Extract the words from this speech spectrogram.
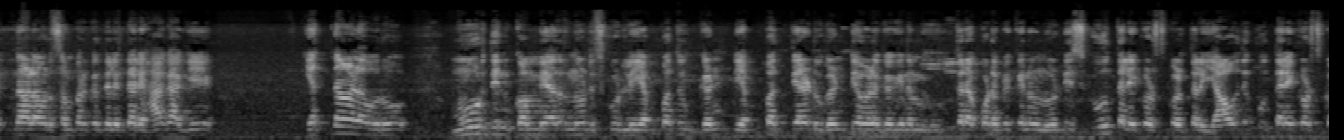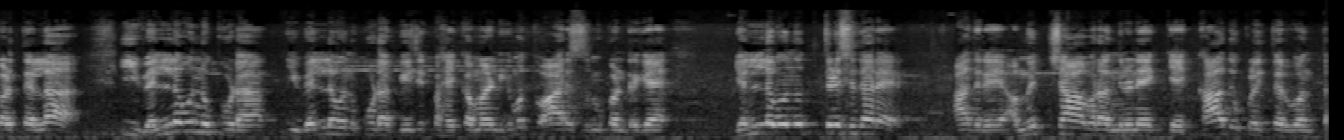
ಯತ್ನಾಳ್ ಅವರ ಸಂಪರ್ಕದಲ್ಲಿದ್ದಾರೆ. ಹಾಗಾಗಿ ಯತ್ನಾಳ್ ಅವರು ಮೂರು ದಿನಕ್ಕೊಮ್ಮೆ ಆದ್ರೂ ನೋಟಿಸ್ ಕೊಡ್ಲಿ, ಎಪ್ಪತ್ತು ಗಂಟೆ, ಎಪ್ಪತ್ತೆರಡು ಗಂಟೆ ಒಳಗಾಗಿ ನಮಗೆ ಉತ್ತರ ಕೊಡಬೇಕೆನ್ನೋ ನೋಟಿಸ್ಗೂ ತಲೆ ಕೊಡಿಸ್ಕೊಳ್ತಾರೆ ಯಾವುದಕ್ಕೂ ತಲೆ ಕೊಡಿಸ್ಕೊಳ್ತಾ ಇಲ್ಲ. ಇವೆಲ್ಲವನ್ನು ಕೂಡ ಇವೆಲ್ಲವನ್ನು ಕೂಡ ಬಿಜೆಪಿ ಹೈಕಮಾಂಡ್ಗೆ ಮತ್ತು ಆರ್ ಎಸ್ ಮುಖಂಡರಿಗೆ ಎಲ್ಲವನ್ನು ತಿಳಿಸಿದ್ದಾರೆ. ಆದರೆ ಅಮಿತ್ ಶಾ ಅವರ ನಿರ್ಣಯಕ್ಕೆ ಕಾದು ಕುಳಿತಿರುವಂತ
